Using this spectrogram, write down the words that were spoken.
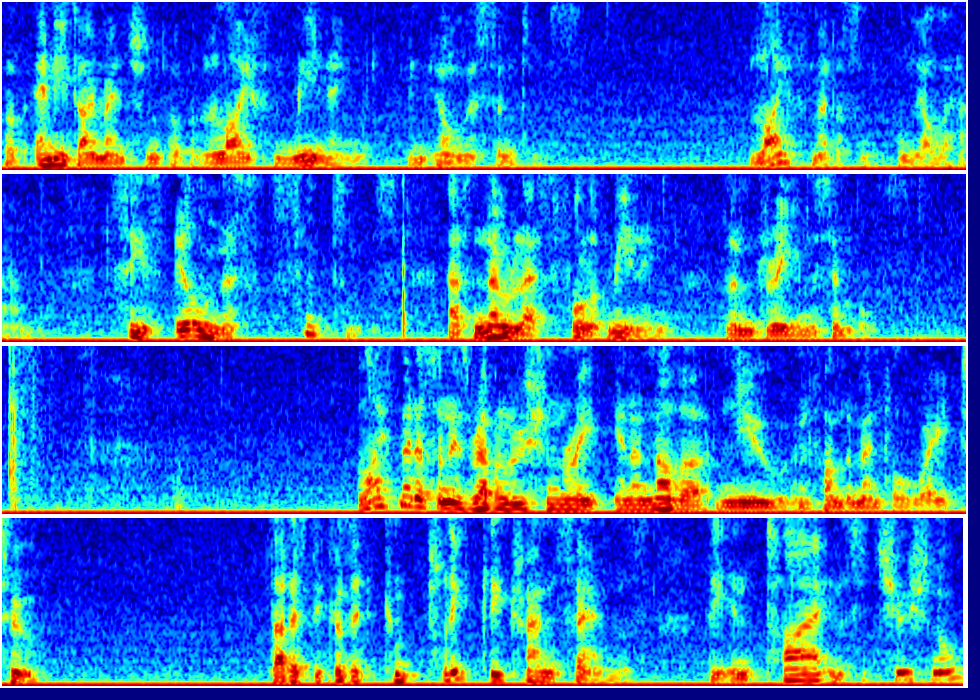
of any dimension of life meaning in illness symptoms. Life medicine, on the other hand, sees illness symptoms as no less full of meaning than dream symbols. Life medicine is revolutionary in another new and fundamental way too. That is because it completely transcends the entire institutional,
